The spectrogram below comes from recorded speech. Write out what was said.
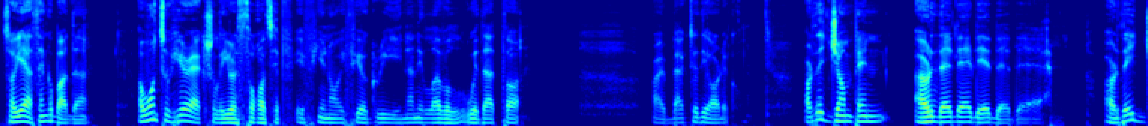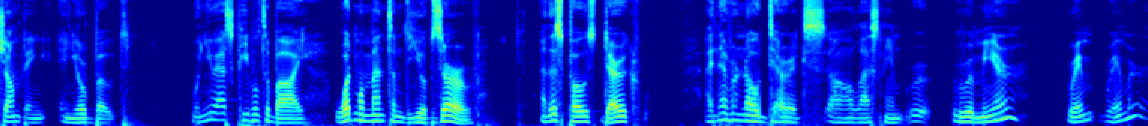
So yeah, think about that. I want to hear actually your thoughts if, if you know if you agree in any level with that thought. All right, back to the article. Are they jumping? Are they, are they jumping in your boat? When you ask people to buy, what momentum do you observe? And this post, Derek, I never know Derek's uh, last name, R- Ramir, Ram, Ramir,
